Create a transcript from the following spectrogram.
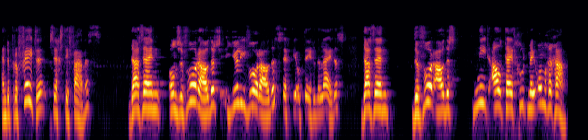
En de profeten, zegt Stefanus, daar zijn onze voorouders, jullie voorouders, zegt hij ook tegen de leiders, daar zijn de voorouders niet altijd goed mee omgegaan.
